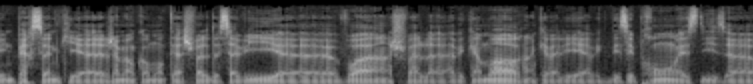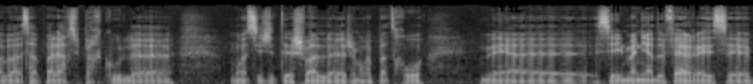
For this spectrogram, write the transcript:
une personne qui a jamais encore monté à cheval de sa vie euh, voit un cheval avec un mort, un cavalier avec des éperons et se disent ah, bah, ça a pas l'air super cool. Euh, moi, si j'étais cheval, euh, j'aimerais pas trop mais euh, c'est une manière de faire et c'est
